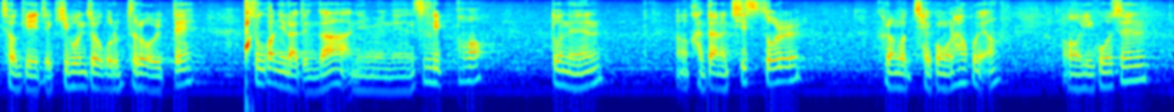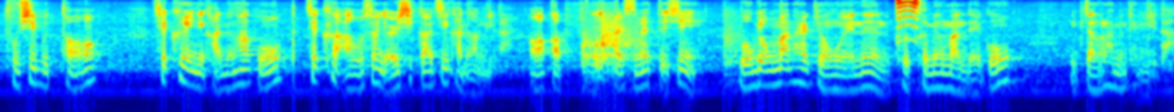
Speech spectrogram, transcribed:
저기 이제 기본적으로 들어올 때 수건이라든가 아니면은 슬리퍼 또는 어, 간단한 칫솔 그런 것 제공을 하고요. 어, 이곳은 2시부터 체크인이 가능하고 체크아웃은 10시까지 가능합니다. 어, 아까 말씀했듯이 목욕만 할 경우에는 그 금액만 내고 입장을 하면 됩니다.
